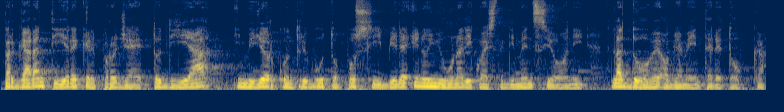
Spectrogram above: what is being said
per garantire che il progetto dia il miglior contributo possibile in ognuna di queste dimensioni, laddove ovviamente le tocca.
